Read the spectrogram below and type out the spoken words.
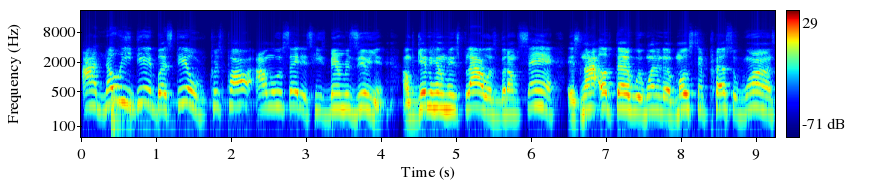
I know he did, but still, Chris Paul, I will say this: he's been resilient. I'm giving him his flowers, but I'm saying it's not up there with one of the most impressive ones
